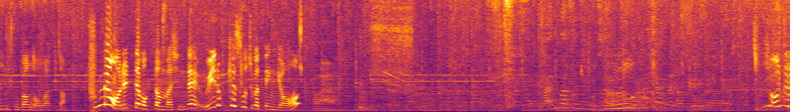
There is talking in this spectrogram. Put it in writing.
음 김밥 너무 맛있다. 분명 어릴 때 먹던 맛인데 왜 이렇게 소주가 땡겨? 보세요. 소주.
